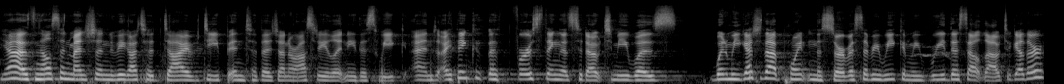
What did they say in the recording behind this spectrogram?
Yeah, as Nelson mentioned, we got to dive deep into the generosity litany this week. And I think the first thing that stood out to me was when we get to that point in the service every week and we read this out loud together,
